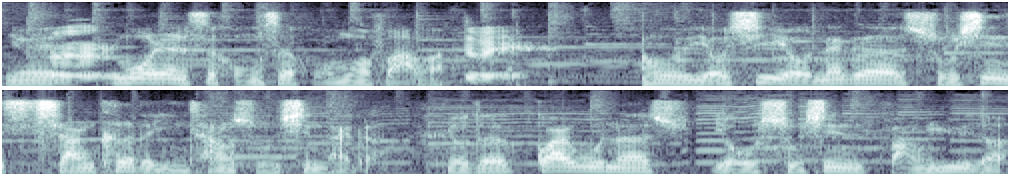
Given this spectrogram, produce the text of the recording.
因为嗯默认是红色火魔法嘛。对，然后游戏有那个属性相克的隐藏属性来的，有的怪物呢有属性防御的，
